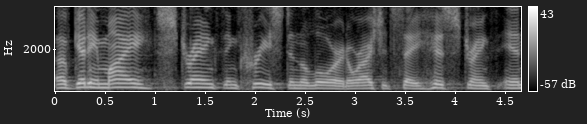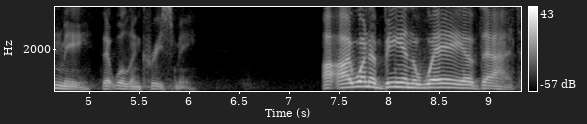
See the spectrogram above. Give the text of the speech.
of getting my strength increased in the Lord, or I should say, His strength in me that will increase me. I, I want to be in the way of that.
